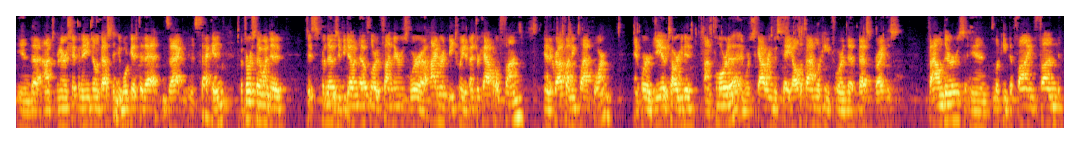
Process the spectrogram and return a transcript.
in entrepreneurship and angel investing, and we'll get to that, Zach, in a second. But first, I wanted to just for those of you don't know, Florida Funders, we're a hybrid between a venture capital fund and a crowdfunding platform. And we're geo targeted on Florida, and we're scouring the state all the time looking for the best, brightest founders and looking to find, fund,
